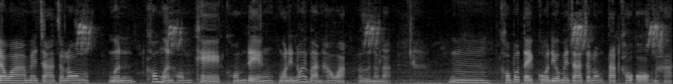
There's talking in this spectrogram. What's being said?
แต่ว่าแม่จ๋าจะลองเหมือนเขาเหมือนหอมแขกหอมแดงหัวน้อยบ้านเฮาอะเออนั่นแหละอืมเขาบ่แตกกอเดี๋ยวแม่จ๋าจะลองตัดเขาออกนะคะ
